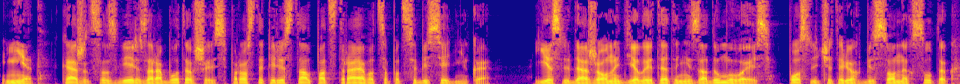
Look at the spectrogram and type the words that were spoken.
Нет, кажется, зверь, заработавшись, просто перестал подстраиваться под собеседника. Если даже он и делает это не задумываясь, после четырех бессонных суток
